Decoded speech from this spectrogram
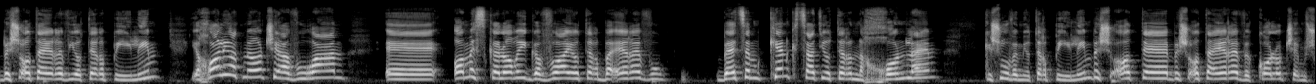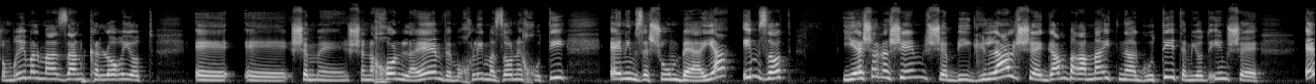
בשעות הערב יותר פעילים. יכול להיות מאוד שעבורם אה, עומס אה, קלורי גבוה יותר בערב הוא בעצם כן קצת יותר נכון להם. כי שוב, הם יותר פעילים בשעות, אה, בשעות הערב, וכל עוד שהם שומרים על מאזן קלוריות אה, אה, ש, שנכון להם, והם אוכלים מזון איכותי, אין עם זה שום בעיה. עם זאת, יש אנשים שבגלל שגם ברמה התנהגותית הם יודעים שאין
